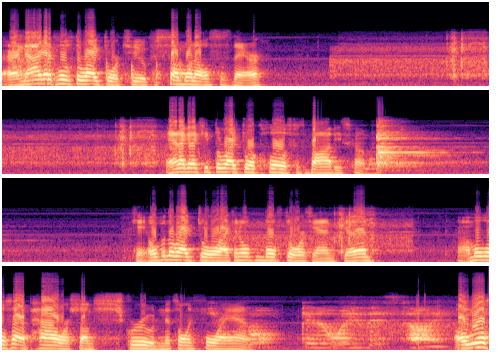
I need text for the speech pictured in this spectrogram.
Alright, now I gotta close the right door too because someone else is there. And I gotta keep the right door closed because Bobby's coming. Okay, open the right door. I can open both doors again. Good. I'm almost out of power, so I'm screwed, and it's only 4 a.m. Oh, we'll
